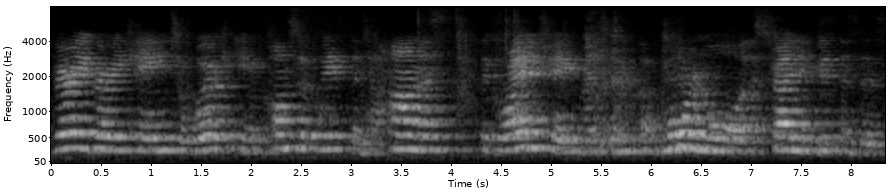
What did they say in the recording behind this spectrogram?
very, very keen to work in concert with and to harness the great achievements of more and more Australian businesses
